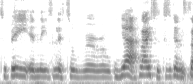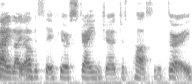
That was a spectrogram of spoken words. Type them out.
to be in these little rural yeah, places. Because I'm going to say, like, obviously, if you're a stranger just passing through,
